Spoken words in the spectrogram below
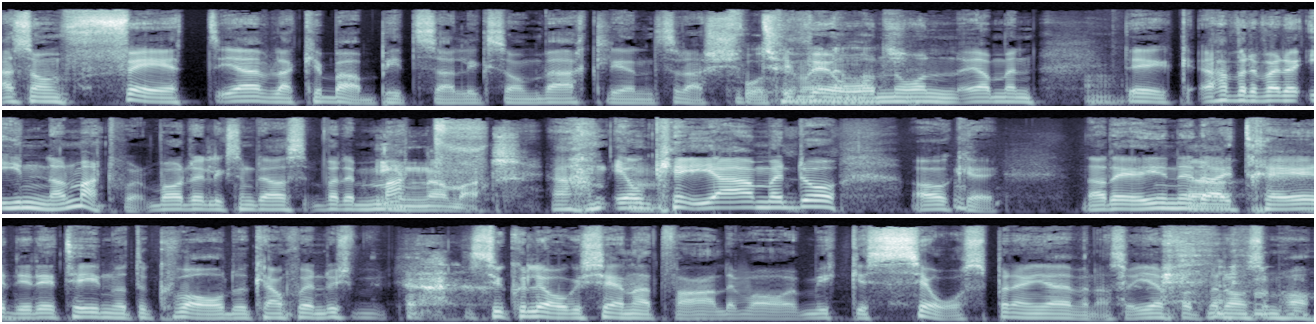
Alltså en fet jävla kebabpizza liksom verkligen sådär Två timmar innan 22-0. Ja men det, ja, var det, var det innan matchen? Var det liksom deras, var det match? Innan match. Ja, Okej, ja men då, okej. När det är inne där i tredje, det är tio minuter kvar, du kanske ändå psykologiskt känner att fan det var mycket sås på den jäveln alltså jämfört med de som har...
